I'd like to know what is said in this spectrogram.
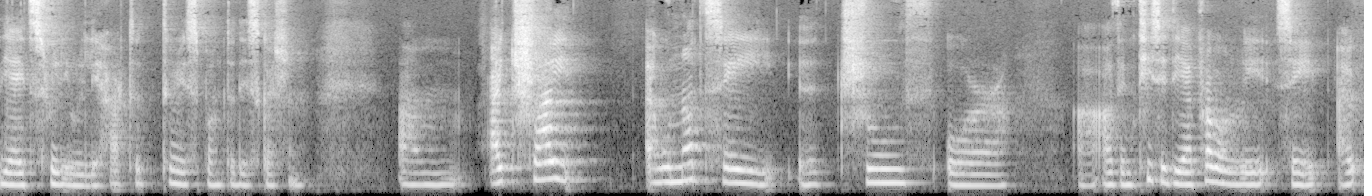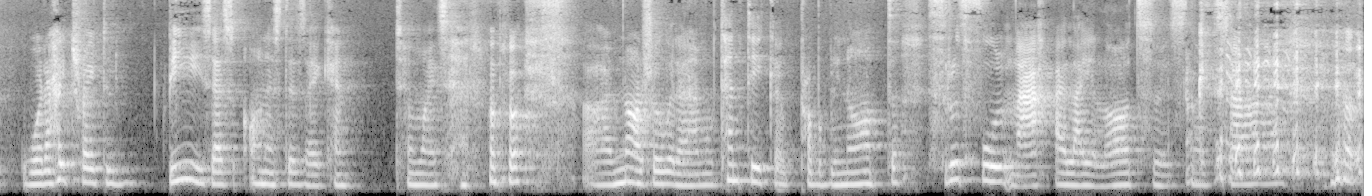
yeah it's really really hard to, to respond to this question. Um, i try i would not say uh, truth or uh, authenticity. I probably say I, what i try to be is as honest as i can to myself I'm not sure whether I'm authentic, uh, probably not. Truthful, nah, I lie a lot, so it's okay. not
